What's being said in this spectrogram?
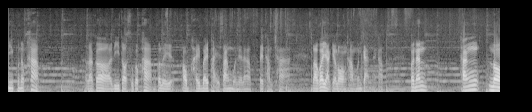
มีคุณภาพ แล้วก็ดีต่อสุขภาพก็เลยเอาไผ่ใบไผ่ซางหม่นเนี่ยนะครับไปทำชา เราก็อยากจะลองทำเหมือนกันนะครับ เพราะฉะนั้นทั้งหน่อ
